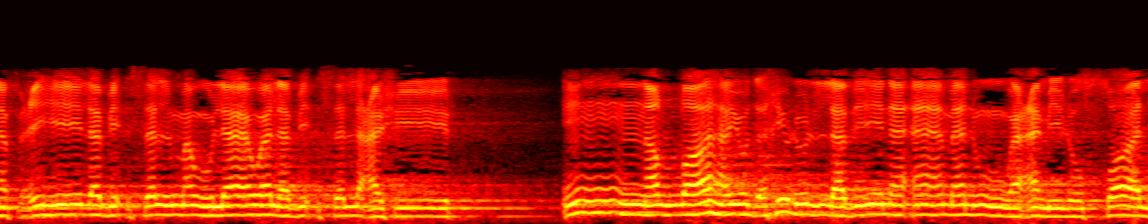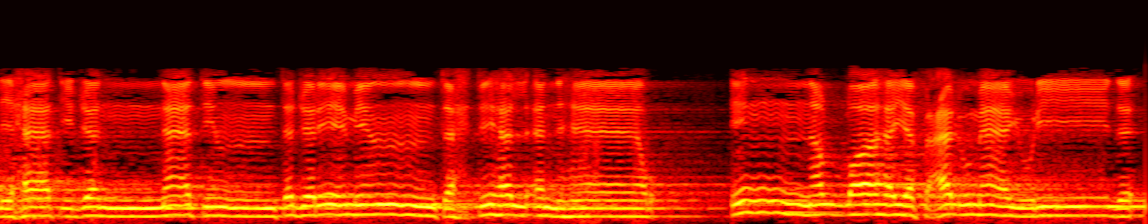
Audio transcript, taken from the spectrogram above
نفعه لبئس المولى ولبئس العشير. إن الله يدخل الذين آمنوا وعملوا الصالحات جنات تجري من تحتها الأنهار. إن الله يفعل ما يريد.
